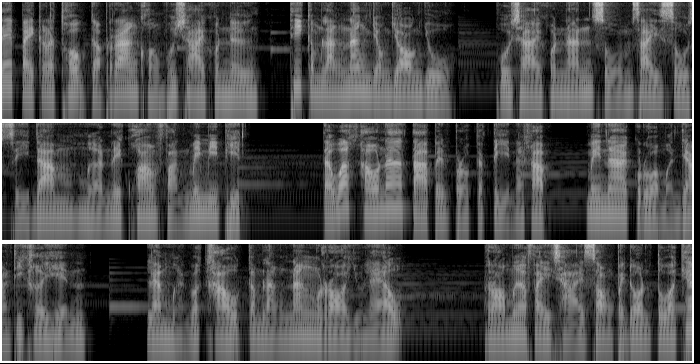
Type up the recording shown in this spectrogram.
ได้ไปกระทบกับร่างของผู้ชายคนหนึ่งที่กำลังนั่งยองๆอยู่ ผู้ชายคนนั้นสวมใส่สูทสีดำเหมือนในความฝันไม่มีผิด แต่ว่าเขาหน้าตาเป็นปกตินะครับ ไม่น่ากลัวเหมือนอย่างที่เคยเห็น และเหมือนว่าเขากำลังนั่งรออยู่แล้ว เพราะเมื่อไฟฉายส่องไปโดนตัวแค่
